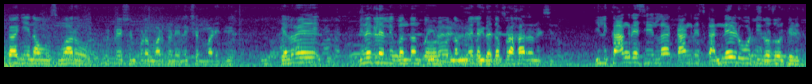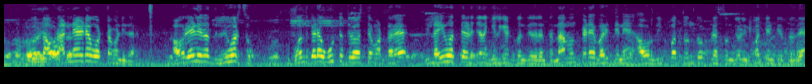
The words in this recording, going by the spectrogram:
ಅದಕ್ಕಾಗಿ ನಾವು ಸುಮಾರು ಪ್ರಿಪ್ರೇಷನ್ ಕೂಡ ಮಾಡ್ಕೊಂಡು ಎಲೆಕ್ಷನ್ ಮಾಡಿದ್ವಿ. ಕೆಲವೇ ದಿನಗಳಲ್ಲಿ ಬಂದಂಥವರು ನಮ್ಮ ಮೇಲೆ ಗದಪ್ರಹಾರ ನಡೆಸಿದ್ರು. ಇಲ್ಲಿ ಕಾಂಗ್ರೆಸ್ ಇಲ್ಲ, ಕಾಂಗ್ರೆಸ್ಗೆ ಹನ್ನೆರಡು ಓಟ್ ಇರೋದು ಅಂತ ಹೇಳಿದರು. ಇವತ್ತು ಅವ್ರು ಹನ್ನೆರಡೇ ಓಟ್ ತಗೊಂಡಿದ್ದಾರೆ. ಅವ್ರು ಹೇಳಿರೋದು ರಿವರ್ಸು ಒಂದು ಕಡೆ ಊಟದ ವ್ಯವಸ್ಥೆ ಮಾಡ್ತಾರೆ, ಇಲ್ಲಿ ಐವತ್ತೆರಡು ಜನ ಗಿಲ್ಗೆಟ್ ಬಂದಿದ್ದಾರೆ ಅಂತ. ನಾನು ಒಂದು ಕಡೆ ಬರಿತೀನಿ ಅವ್ರದ್ದು ಇಪ್ಪತ್ತೊಂದು ಪ್ಲಸ್ ಒಂದು ಏಳು ಇಪ್ಪತ್ತೆಂಟು ಇರ್ತದೆ.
